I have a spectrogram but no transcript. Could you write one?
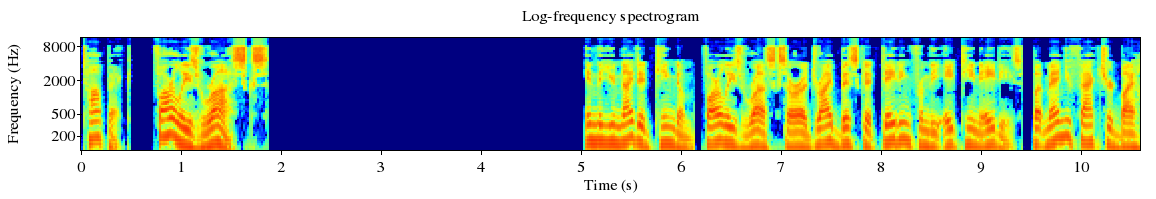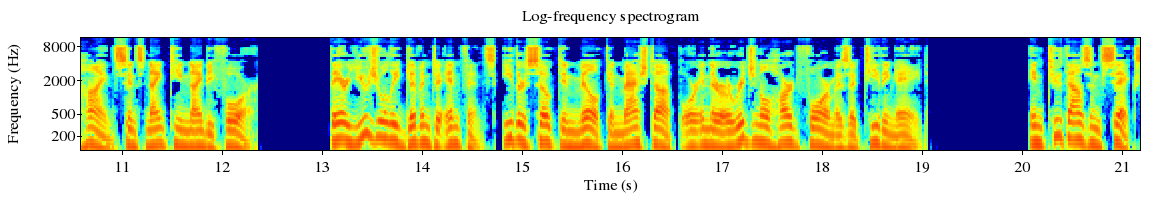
Topic: Farley's rusks In the United Kingdom, Farley's rusks are a dry biscuit dating from the 1880s, but manufactured by Heinz since 1994. They are usually given to infants, either soaked in milk and mashed up or in their original hard form as a teething aid. In 2006,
